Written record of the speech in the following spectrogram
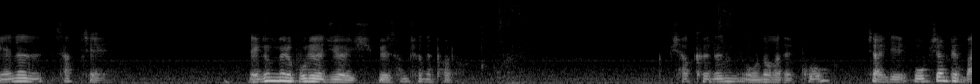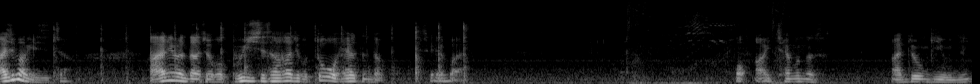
얘는 삭제. 내금매를 보내야지 야, 이씨. 왜 3천에 팔아. 샤크는 오너가 됐고. 자 이제 옵션팩 마지막에 진짜. 아니면 나 저거 VC 사가지고 또 해야 된다고. 제발 어 아이 잘못 넣었어. 안 좋은 기운이.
